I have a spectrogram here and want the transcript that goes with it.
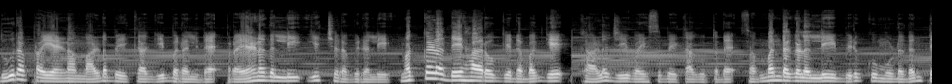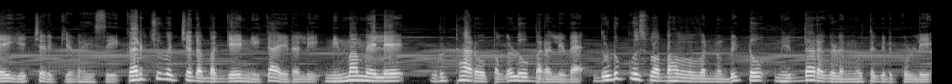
ದೂರ ಪ್ರಯಾಣ ಮಾಡಬೇಕಾಗಿ ಬರಲಿದೆ. ಪ್ರಯಾಣದಲ್ಲಿ ಎಚ್ಚರವಿರಲಿ. ಮಕ್ಕಳ ದೇಹಾರೋಗ್ಯದ ಬಗ್ಗೆ ಕಾಳಜಿ ವಹಿಸಬೇಕಾಗುತ್ತದೆ. ಸಂಬಂಧಗಳಲ್ಲಿ ಬಿರುಕು ಮೂಡದಂತೆ ಎಚ್ಚರಿಕೆ ವಹಿಸಿ. ಖರ್ಚು ವೆಚ್ಚದ ಬಗ್ಗೆ ನಿಗಾ ಇರಲಿ. ನಿಮ್ಮ ಮೇಲೆ ವೃದ್ಧಾರೋಪಗಳು ಬರಲಿವೆ. ದುಡುಕು ಸ್ವಭಾವವನ್ನು ಬಿಟ್ಟು ನಿರ್ಧಾರಗಳನ್ನು ತೆಗೆದುಕೊಳ್ಳಿ.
